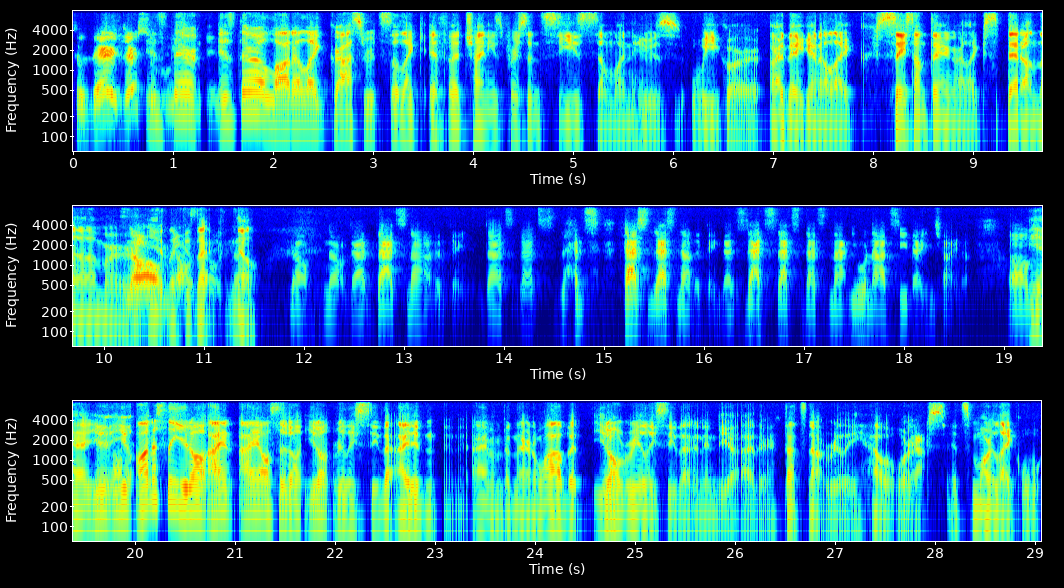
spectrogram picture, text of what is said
so there there's Is there is there a lot of like grassroots? So like, if a Chinese person sees someone who's Uyghur, are they gonna like say something or like spit on them or No, you know, like no, is that no, no. no no that that's not a thing. That's that's that's that's that's not a thing. That's that's that's that's not you will not see that in China. Um, Yeah, you uh, you honestly you don't I I also don't you don't really see that I didn't I haven't been there in a while but you don't really see that in India either. That's not really how it works. It's more like w-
